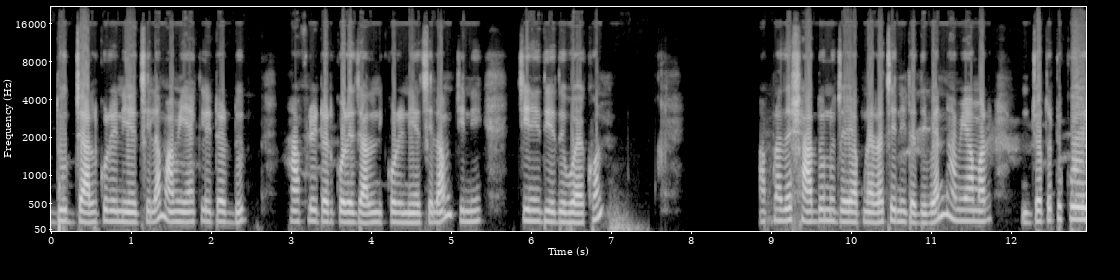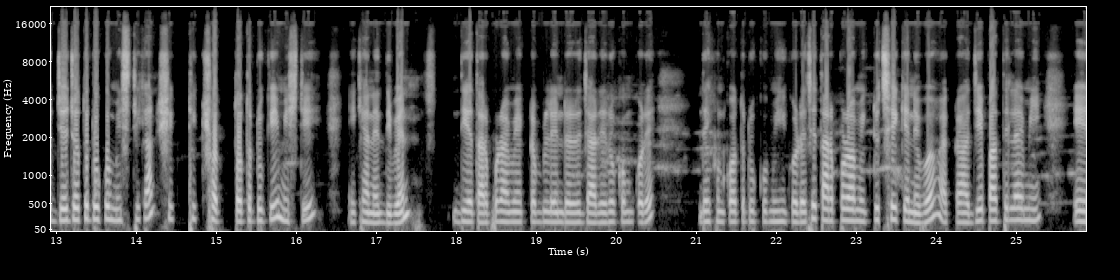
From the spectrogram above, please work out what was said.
দুধ জাল করে নিয়েছিলাম। আমি এক লিটার দুধ, হাফ লিটার করে জাল করে নিয়েছিলাম। চিনি চিনি দিয়ে দেব এখন। আপনাদের স্বাদ অনুযায়ী আপনারা চিনিটা দিবেন। আমি আমার যতটুকু, যে যতটুকু মিষ্টি খান ঠিক ততটুকুই মিষ্টি এখানে দিবেন। দিয়ে তারপর আমি একটা ব্লেন্ডারে জার এরকম করে দেখুন কতটুকু মিহি করেছে। তারপর আমি একটু ছেঁকে নেব। একটা যে পাতিলায় আমি এই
